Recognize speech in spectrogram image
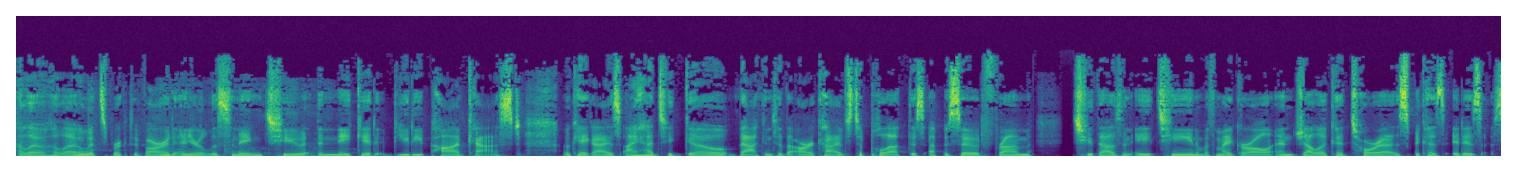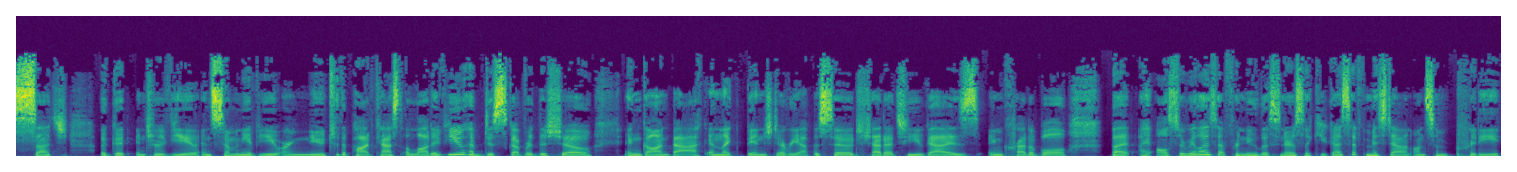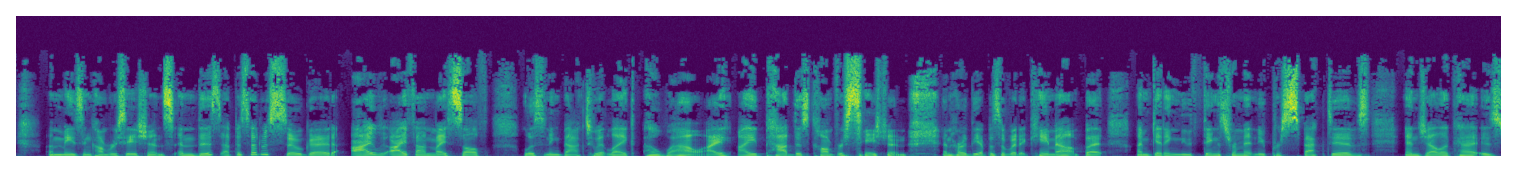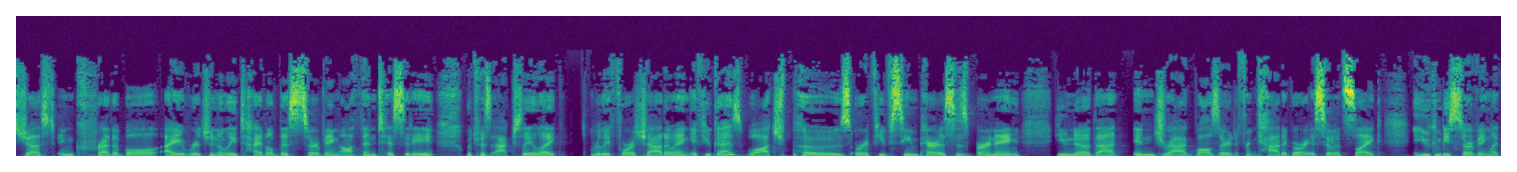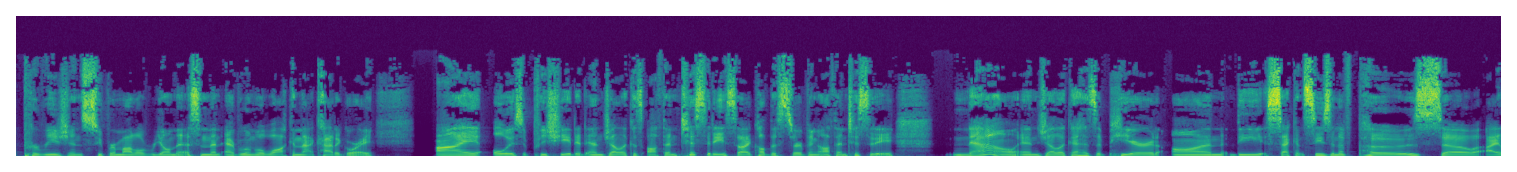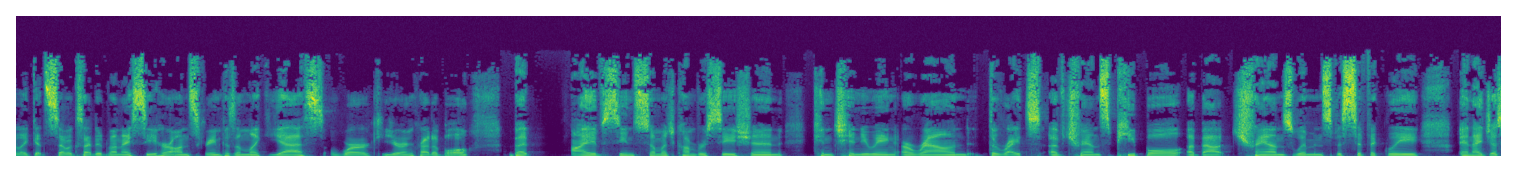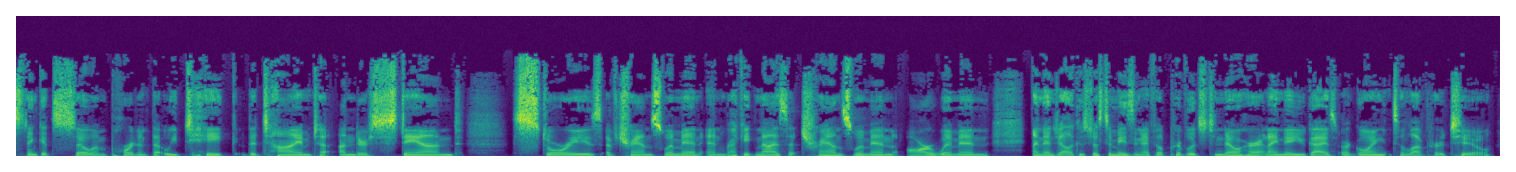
Hello, hello. It's Brooke Devard, and you're listening to the Naked Beauty Podcast. Okay, guys, I had to go back into the archives to pull out this episode from 2018 with my girl Angelica Torres because it is such a good interview. And so many of you are new to the podcast. A lot of you have discovered the show and gone back and like binged every episode. Shout out to you guys. Incredible. But I also realized that for new listeners, like you guys have missed out on some pretty amazing conversations. And this episode was so good. I, I found myself listening back to it like, oh wow, I, I had this conversation and heard the episode when it came out, but I'm getting new things from it, new perspectives. Angelica is just incredible. I originally titled this serving authenticity, which was actually like really foreshadowing. If you guys watch Pose or if you've seen Paris is Burning, you know that in drag balls there are different categories. So it's like you can be serving like Parisian supermodel realness and then everyone will walk in that category. I always appreciated Angelica's authenticity. So I call this serving authenticity. Now Angelica has appeared on the second season of Pose. So I like get so excited when I see her on screen because I'm like, yes, work. You're incredible. But I have seen so much conversation continuing around the rights of trans people, about trans women specifically. And I just think it's so important that we take the time to understand stories of trans women and recognize that trans women are women. And Angelica's just amazing. I feel privileged to know her and I know you guys are going to love her too.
